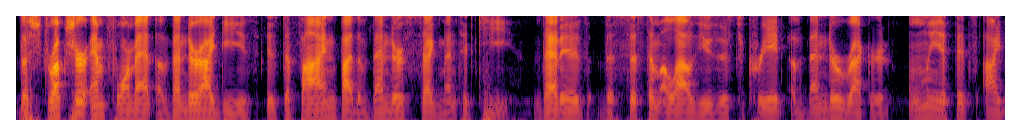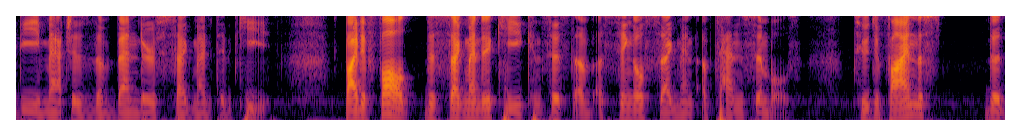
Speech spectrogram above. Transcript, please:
The structure and format of vendor IDs is defined by the vendor segmented key. That is, the system allows users to create a vendor record only if its ID matches the vendor segmented key. By default, this segmented key consists of a single segment of 10 symbols. To define the, the,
